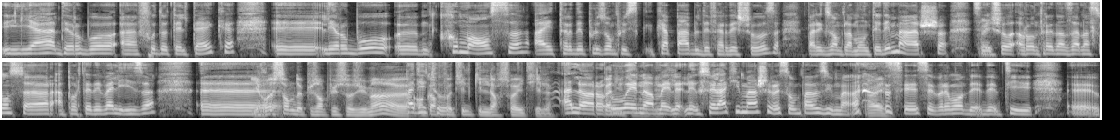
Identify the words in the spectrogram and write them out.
il y a des robots à Food Hotel Tech. Et les robots euh, commencent à être de plus en plus capables de faire des choses. Par exemple, à monter des marches, oui. des choses, à rentrer dans un ascenseur, à porter des valises. Euh... Ils ressemblent de plus en plus aux humains. Euh, Pas encore faut-il qu'ils leur soient utiles. Alors, oui, non, mais ceux-là qui marchent ne sont pas aux humains. Oui. c'est vraiment des, des petits, euh,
